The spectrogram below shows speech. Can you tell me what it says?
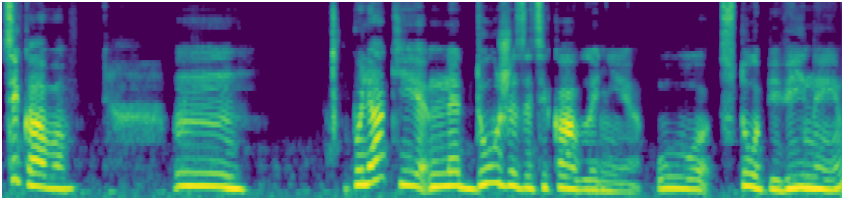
Цікаво. Поляки не дуже зацікавлені у стопі війни,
